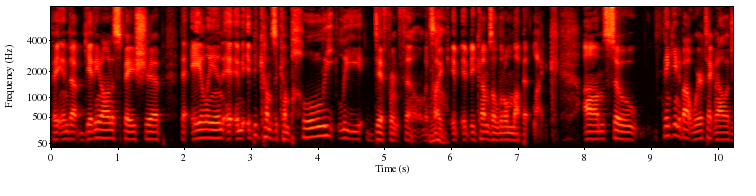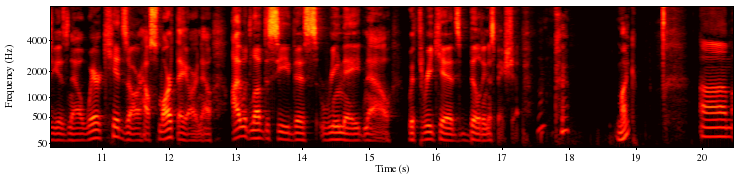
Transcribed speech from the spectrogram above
They end up getting on a spaceship. The alien, it, it becomes a completely different film. It's like it, it becomes a little Muppet like. Um, so thinking about where technology is now, where kids are, how smart they are now, I would love to see this remade now with three kids building a spaceship. Okay. Mike? Um,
